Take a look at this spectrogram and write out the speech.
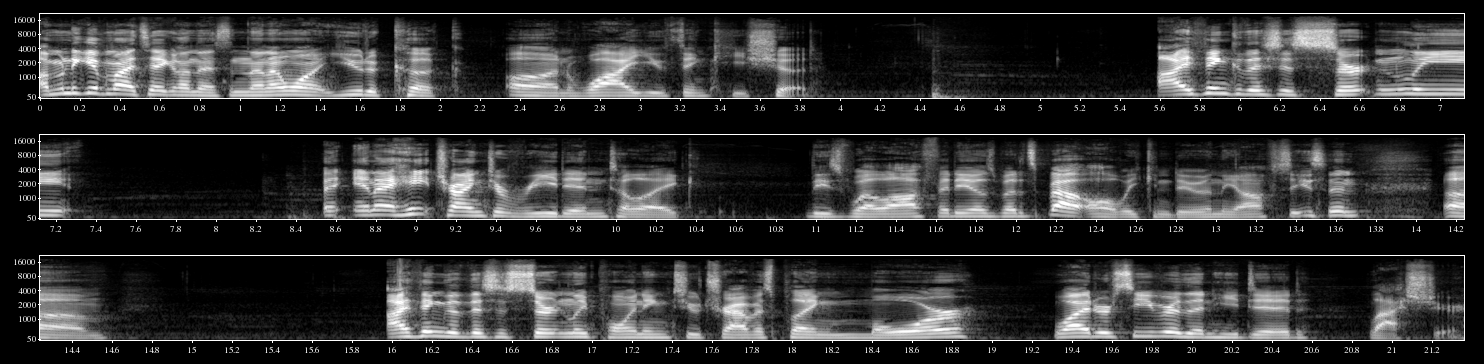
I'm gonna give my take on this, and then I want you to cook on why you think he should. I think this is certainly, and I hate trying to read into like these well-off videos, but it's about all we can do in the off season. Um, I think that this is certainly pointing to Travis playing more wide receiver than he did last year.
